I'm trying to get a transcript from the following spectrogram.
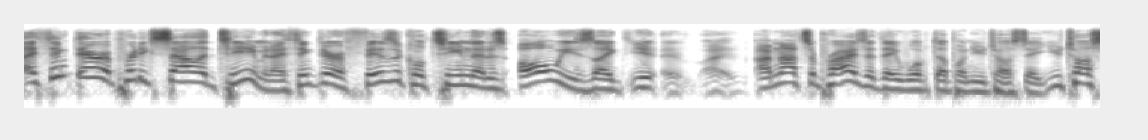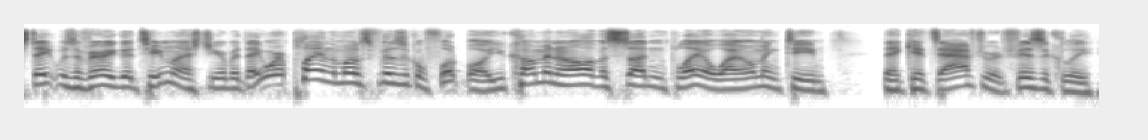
I think they're a pretty solid team, and I think they're a physical team that is always like. You, I, I'm not surprised that they whooped up on Utah State. Utah State was a very good team last year, but they weren't playing the most physical football. You come in and all of a sudden play a Wyoming team that gets after it physically,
